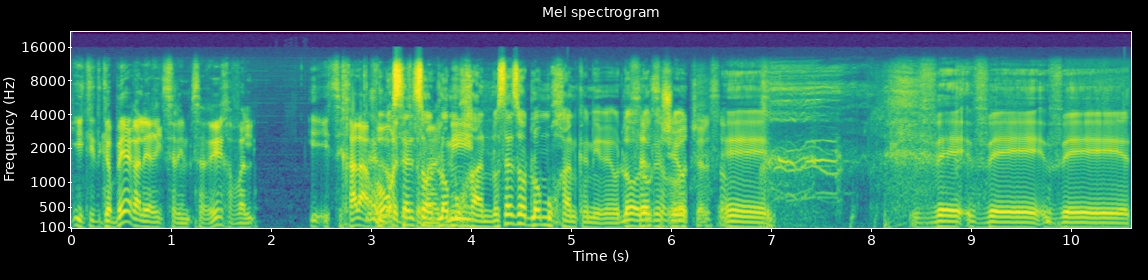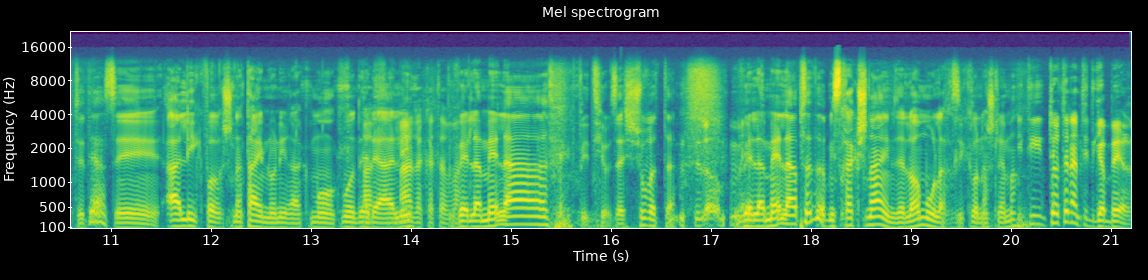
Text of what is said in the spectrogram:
היא תתגבר על אריקסן אם צריך, אבל היא, צריכה לעבור כן, את זה. לוסלסו עוד לא מוכן, לוסלסו עוד לא מוכן כנראה, עוד לא לא כשיר. ואתה יודע, זה עלי כבר שנתיים לא נראה כמו כמו דלה עלי. מה זה הכתבה? ולמלה, בדיוק, זה שוב אתה. לא, באמת. ולמלה, בסדר, משחק שניים, זה לא אמור להחזיק עונה שלמה. טוטנאם תתגבר,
